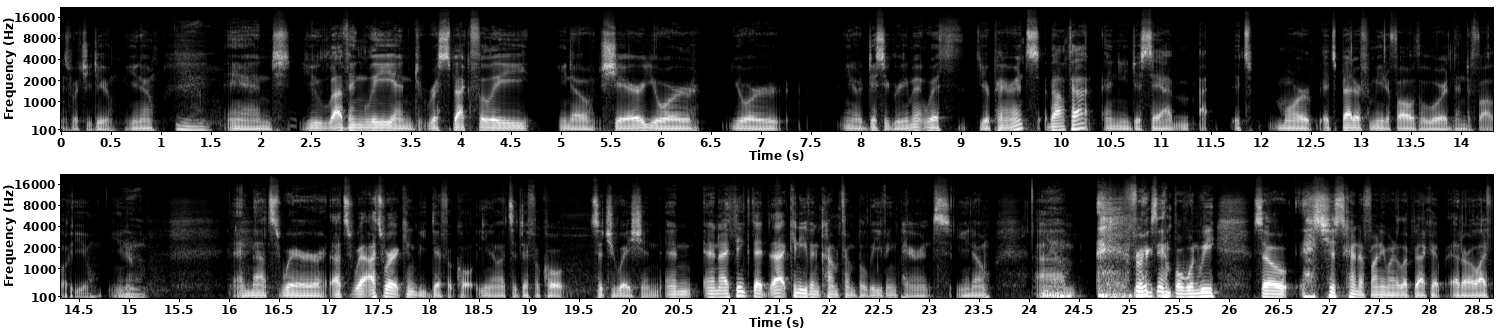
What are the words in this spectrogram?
is what you do, you know, Yeah. and you lovingly and respectfully, you know, share your, your, you know, disagreement with your parents about that. And you just say, I'm, I, it's more, it's better for me to follow the Lord than to follow you, you know? Yeah. And that's where that's where that's where it can be difficult. You know, it's a difficult situation, and and I think that that can even come from believing parents. You know, um, for example, when we so it's just kind of funny when I look back at, at our life.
